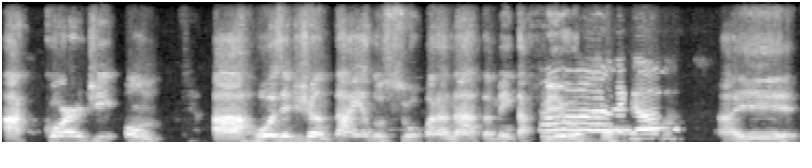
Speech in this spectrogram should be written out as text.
Acordeon. A Rose é de Jandaia do Sul, Paraná, também tá frio. Ah, legal. Aí,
